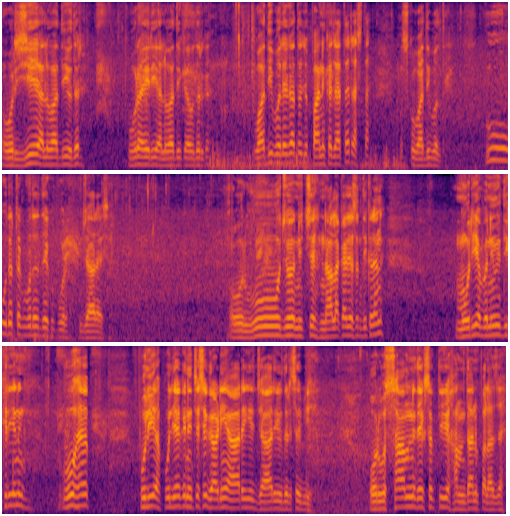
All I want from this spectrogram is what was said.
और ये अलवादी उधर, पूरा एरिया अलवादी का उधर का। वादी बोलेगा तो जो पानी का जाता है रास्ता, उसको वादी बोलते हैं। वो उधर तक, उधर देखो पूरा, जा रहा है ऐसा। और वो जो नीचे नाला का जैसा दिख रहा है ना, मोरियाँ बनी हुई दिख रही है ना, वो है पुलिया। पुलिया के नीचे से गाड़ियाँ आ रही है, जा रही है उधर से भी। और वो सामने देख सकती है हमदान प्लाजा है।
